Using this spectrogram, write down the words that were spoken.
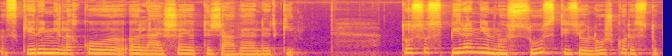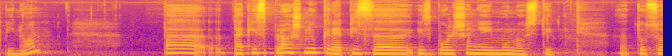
s katerimi lahko lajšajo težave alergij. To so spiranje nosu s fiziološko raztopino pa taki splošni ukrepi za izboljšanje imunosti. To so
